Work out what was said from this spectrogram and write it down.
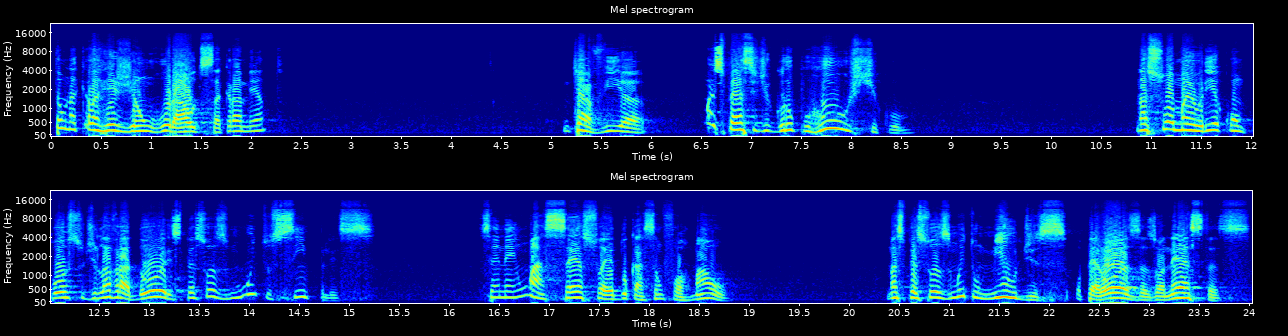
Então, naquela região rural de Sacramento, em que havia uma espécie de grupo rústico, na sua maioria composto de lavradores, pessoas muito simples, sem nenhum acesso à educação formal, mas pessoas muito humildes, operosas, honestas.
